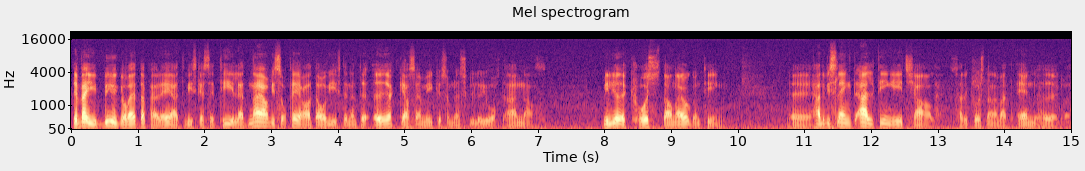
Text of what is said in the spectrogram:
Det vi bygger detta på det är att vi ska se till att när vi sorterar att avgiften inte ökar så mycket som den skulle gjort annars. Miljö kostar någonting. Eh, hade vi slängt allting i ett kärl så hade kostnaderna varit ännu högre.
